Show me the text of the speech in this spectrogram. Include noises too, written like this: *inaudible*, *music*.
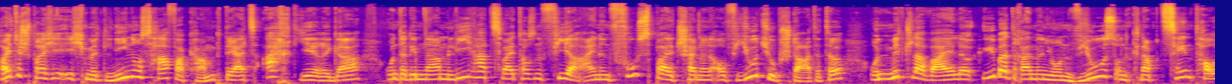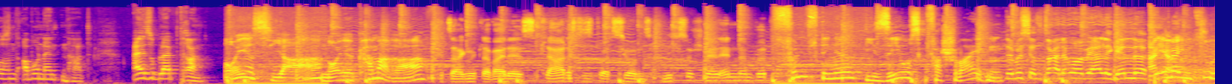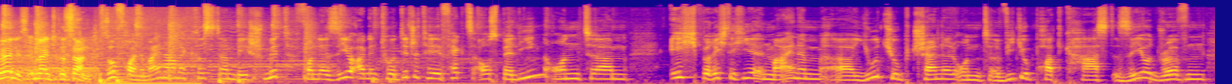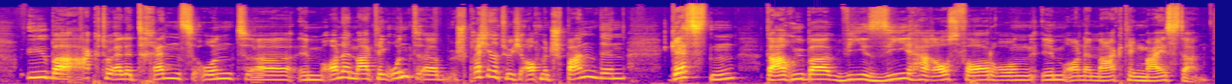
Heute spreche ich mit Linus Haferkamp, der als Achtjähriger unter dem Namen Liha 2004 einen Fußball-Channel auf YouTube startete und mittlerweile über 3 Millionen Views und knapp 10.000 Abonnenten hat. Also bleibt dran. Neues Jahr, neue Kamera. Ich würde sagen, mittlerweile ist klar, dass die Situation sich nicht so schnell ändern wird. Fünf Dinge, die SEOs verschweigen. Du bist jetzt eine OMR-Legende. Ja. Immer ihm zuhören ist immer interessant. So, Freunde, mein Name ist Christian B. Schmidt von der SEO-Agentur Digital Effects aus Berlin und ähm, ich berichte hier in meinem äh, YouTube-Channel und äh, Videopodcast SEO Driven über aktuelle Trends und äh, im Online-Marketing und äh, spreche natürlich auch mit spannenden Gästen darüber, wie sie Herausforderungen im Online-Marketing meistern.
